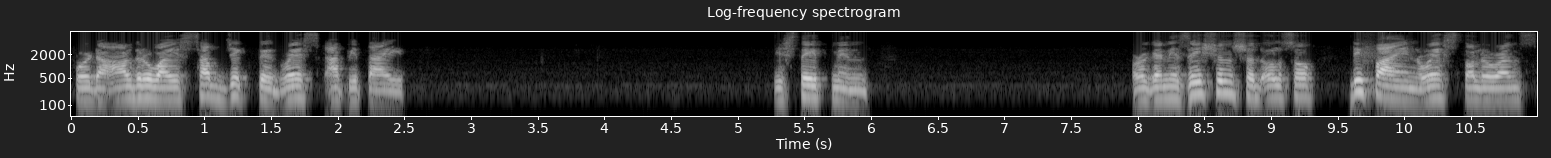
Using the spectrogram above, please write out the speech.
for the otherwise subjected risk appetite statement. Organizations should also define risk tolerance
